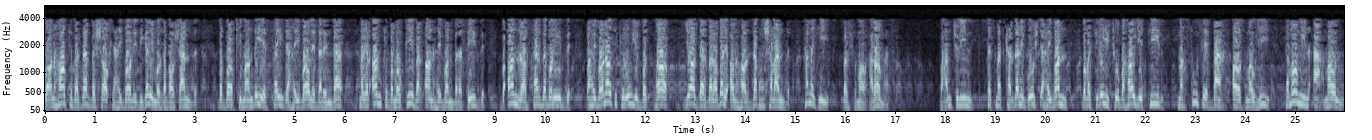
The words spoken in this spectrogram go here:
و آنها که به ضرب شاخ حیوان دیگری مرده باشند و باقی مانده سید حیوان درنده مگر آن که به موقع بر آن حیوان برسید و آن را سر ببرید و حیواناتی که روی بتها یا در برابر آنها ذبح شوند همگی بر شما حرام است. و همچنین قسمت کردن گوشت حیوان به وسیله چوبه های تیر مخصوص بخت آزمایی تمام این اعمال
